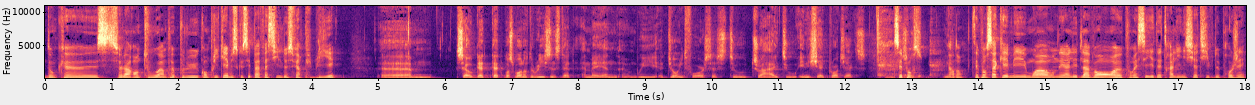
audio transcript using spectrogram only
Donc euh, cela rend tout un peu plus compliqué parce que c'est pas facile de se faire publier. Um, so that, that was one of the reasons that MA and um, we uh, joined forces to try to initiate projects. C'est pour, So that- yeah. pardon. C'est pour ça qu'Aimé et moi, on est allés de l'avant euh, pour essayer d'être à l'initiative de projets.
